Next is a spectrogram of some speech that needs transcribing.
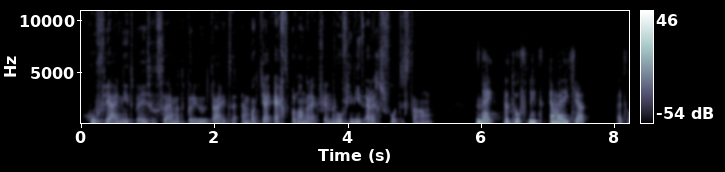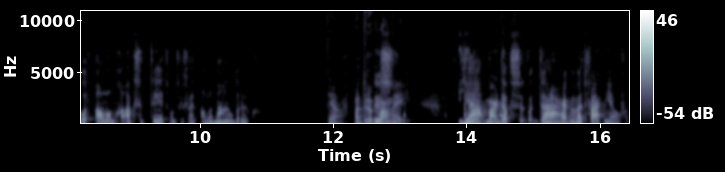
hoef jij niet bezig te zijn met de prioriteiten en wat jij echt belangrijk vindt. Dan hoef je niet ergens voor te staan. Nee, dat hoeft niet. En weet je, het wordt alom geaccepteerd, want we zijn allemaal druk. Ja, maar druk Dus- waarmee? Ja, maar dat daar hebben we het vaak niet over.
